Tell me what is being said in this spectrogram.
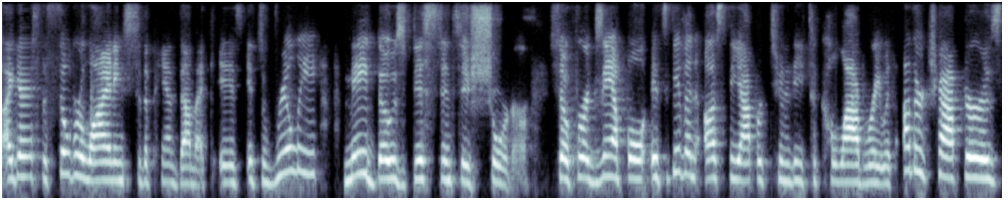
I guess the silver linings to the pandemic is it's really made those distances shorter. So, for example, it's given us the opportunity to collaborate with other chapters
